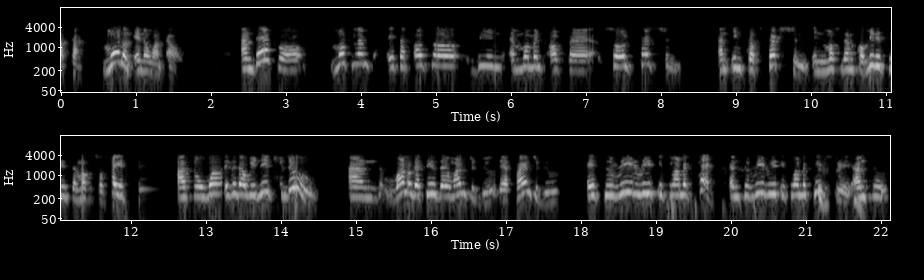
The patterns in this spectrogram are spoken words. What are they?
attacks, more than anyone else. And therefore, Muslims, it has also been a moment of uh, soul searching and introspection in Muslim communities and Muslim society as to what is it that we need to do. And one of the things they want to do, they're trying to do, is to reread Islamic texts and to reread Islamic history and to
